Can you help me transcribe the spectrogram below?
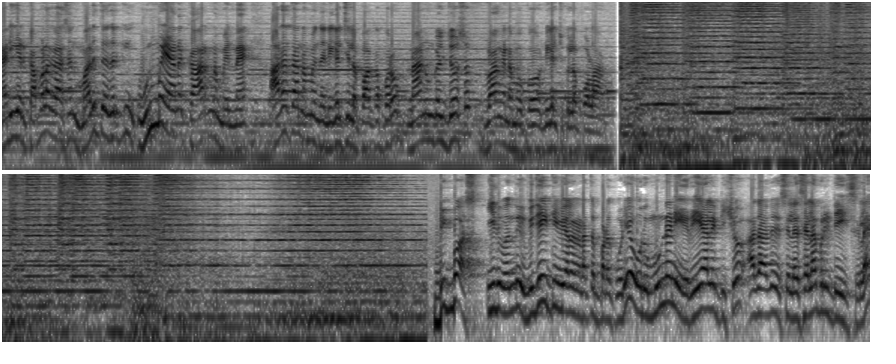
நடிகர் கமலஹாசன் மறுத்ததற்கு உண்மையான காரணம் என்ன? அதை தான் நம்ம இந்த நிகழ்ச்சியில் பார்க்க போகிறோம் நான் உங்கள் ஜோ ஜோசப் வாங்க நம்ம இப்போ நிகழ்ச்சிக்குள்ளே போகலாம் பிக் பாஸ் இது வந்து விஜய் டிவியால் நடத்தப்படக்கூடிய ஒரு முன்னணி ரியாலிட்டி ஷோ அதாவது சில செலிபிரிட்டிஸ்களை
